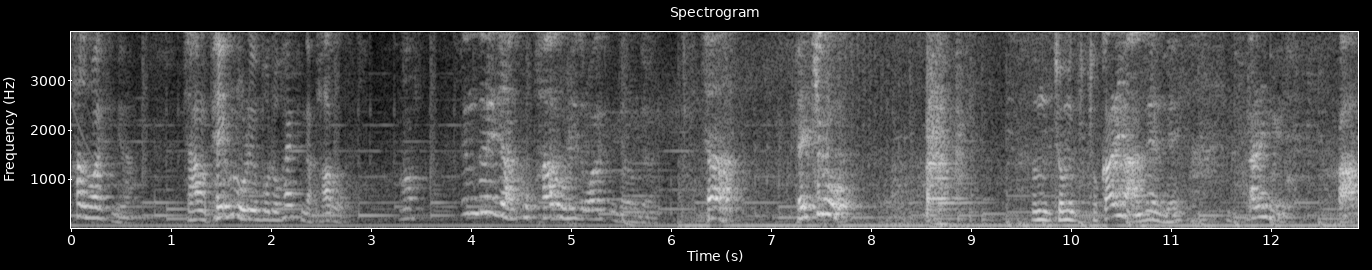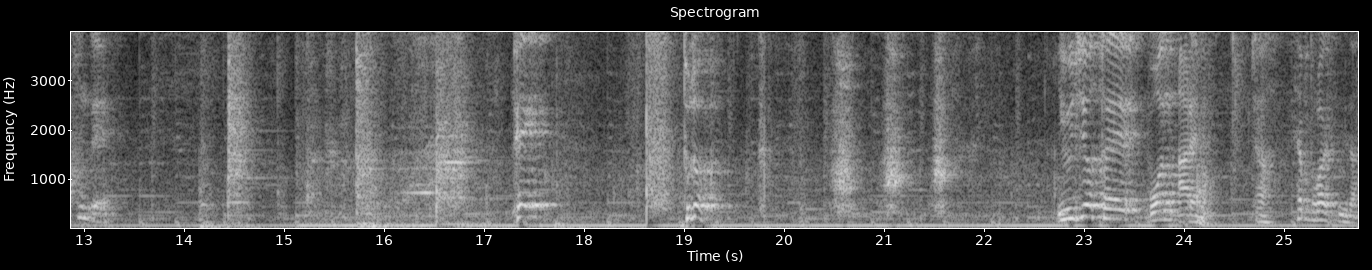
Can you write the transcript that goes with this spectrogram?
하도록 하겠습니다. 자 한번 100으로 올려보도록 하겠습니다. 바로 어? 뜸들이지 않고 바로 올리도록 하겠습니다 여러분들. 자 100kg. 좀, 좀, 저 깔리면 안 되는데. 깔리면 이거 아픈데. 100. 도전! 유지어터의 원 RM. 자, 해보도록 하겠습니다.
